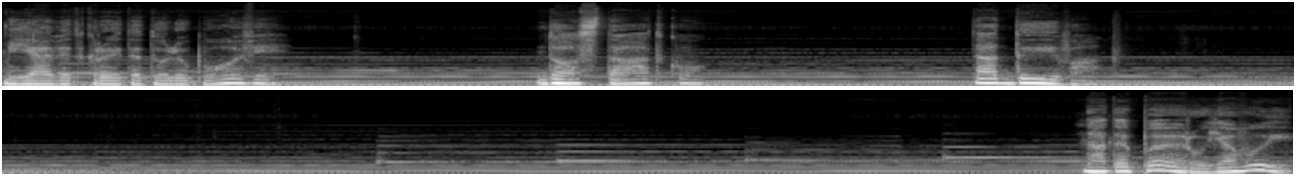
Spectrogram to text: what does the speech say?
Я відкрита до любові, достатку та дива. А тепер уяви,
